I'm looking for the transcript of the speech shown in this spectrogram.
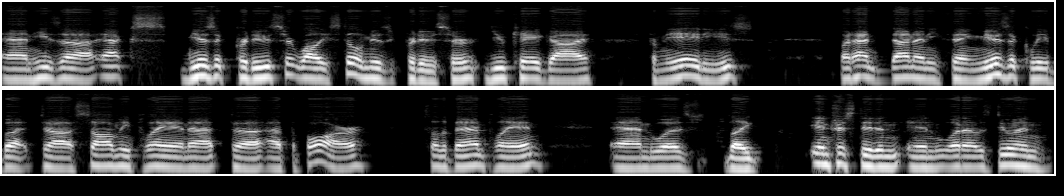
And he's a ex music producer. Well, he's still a music producer, UK guy from the 80s, but hadn't done anything musically, but uh, saw me playing at, uh, at the bar, saw the band playing and was like interested in, in what I was doing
